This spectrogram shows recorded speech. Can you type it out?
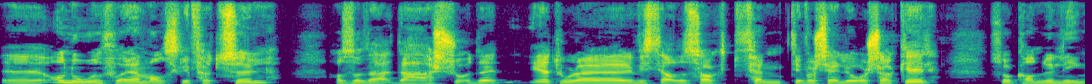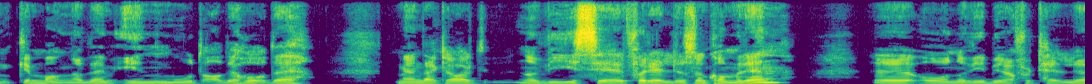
eh, og noen får en vanskelig fødsel. Altså det, det er så, det, jeg tror det er, Hvis jeg hadde sagt 50 forskjellige årsaker, så kan du linke mange av dem inn mot ADHD. Men det er klart, når vi ser foreldre som kommer inn, og når vi begynner å fortelle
